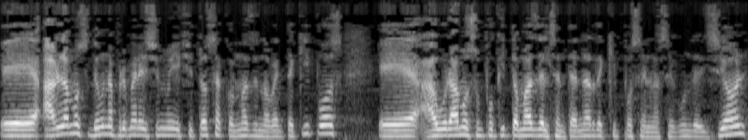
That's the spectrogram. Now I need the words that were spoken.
eh, hablamos de una primera edición muy exitosa con más de 90 equipos, eh, auguramos un poquito más del centenar de equipos en la segunda edición,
